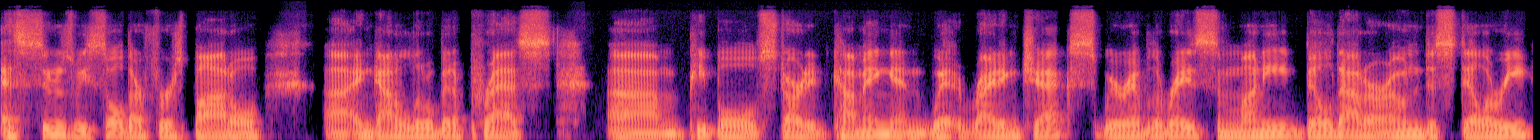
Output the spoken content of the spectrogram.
as soon as we sold our first bottle, uh, and got a little bit of press, um, people started coming and w- writing checks. We were able to raise some money, build out our own distillery,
